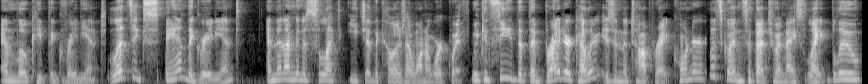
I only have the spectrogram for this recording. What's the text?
and locate the gradient. Let's expand the gradient and then I'm going to select each of the colors I want to work with. We can see that the brighter color is in the top right corner. Let's go ahead and set that to a nice light blue.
